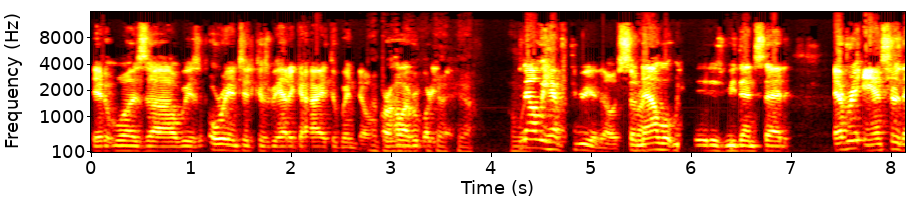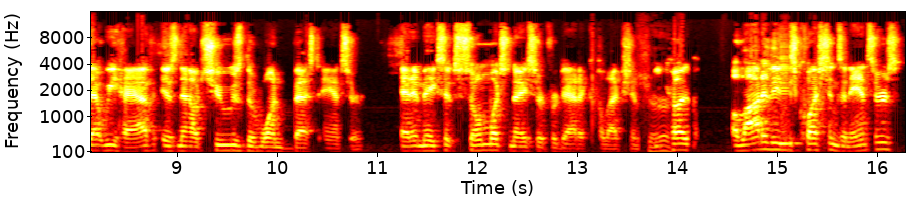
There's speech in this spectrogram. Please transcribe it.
it was uh, we was oriented because we had a guy at the window, or how everybody. Okay, yeah. Now we have three of those. So right. now what we did is we then said every answer that we have is now choose the one best answer, and it makes it so much nicer for data collection sure. because a lot of these questions and answers.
